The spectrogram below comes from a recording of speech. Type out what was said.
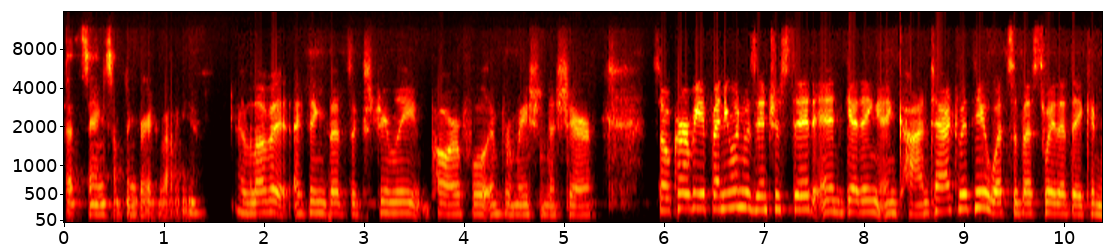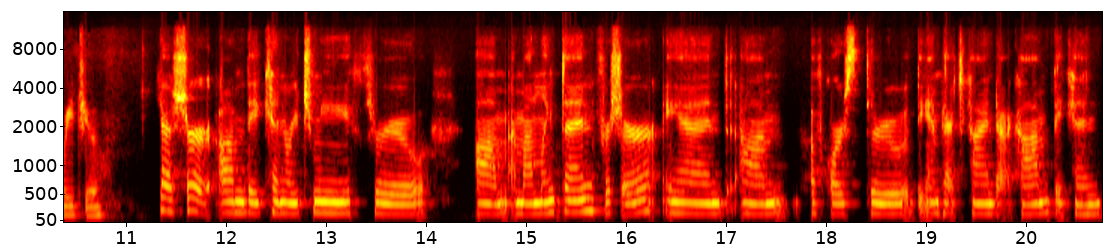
that's saying something great about you. I love it. I think that's extremely powerful information to share. So, Kirby, if anyone was interested in getting in contact with you, what's the best way that they can reach you? Yeah, sure. Um, they can reach me through, um, I'm on LinkedIn for sure. And um, of course, through theimpactkind.com, they can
